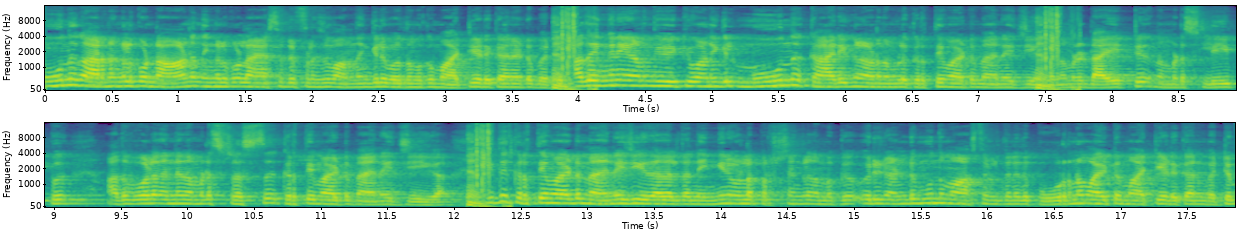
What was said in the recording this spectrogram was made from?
മൂന്ന് കാരണങ്ങൾ കൊണ്ടാണ് നിങ്ങൾക്കുള്ള ആസിഡ് റിഫ്ലക്സ് വന്നെങ്കിലും അത് നമുക്ക് മാറ്റിയെടുക്കാനായിട്ട് പറ്റും. അത് എങ്ങനെയാണെന്ന് ചോദിക്കുവാണെങ്കിൽ മൂന്ന് കാര്യങ്ങളാണ് നമ്മൾ കൃത്യമായിട്ട് മാനേജ് ചെയ്യേണ്ടത്. നമ്മുടെ ഡയറ്റ് നമ്മുടെ സ്ലീപ്പ് അതുപോലെ തന്നെ നമ്മുടെ സ്ട്രെസ് കൃത്യമായിട്ട് മാനേജ് ചെയ്യുക. ഇത് കൃത്യമായിട്ട് മാനേജ് ചെയ്താൽ തന്നെ ഇങ്ങനെയുള്ള പ്രശ്നങ്ങൾ നമുക്ക് ഒരു രണ്ട് മൂന്ന് മാസത്തിനുള്ളിൽ തന്നെ ഇത് പൂർണമായിട്ട് മാറ്റിയെടുക്കാൻ പറ്റും.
